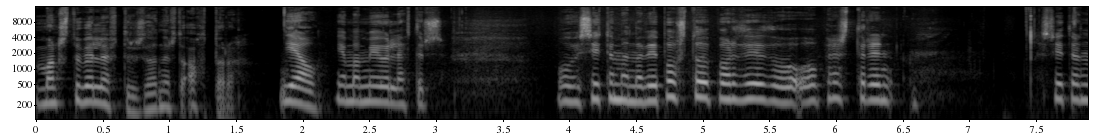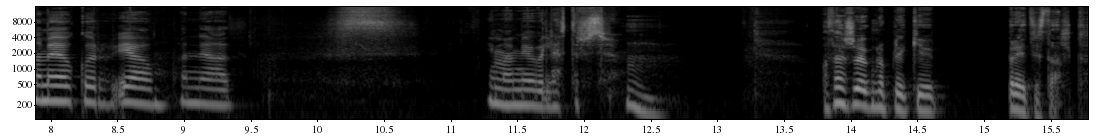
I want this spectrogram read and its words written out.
Manstu vel eftir þessu? Þannig erstu áttara? Já, ég maður mjög vel eftir þessu og við sýtum hann að við bóstofuborðið og, og presturinn sýtur hann að með okkur, já, hann er að ég maður mjög vel eftir þessu. Mm. Og þessu augnabliki breytist allt?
